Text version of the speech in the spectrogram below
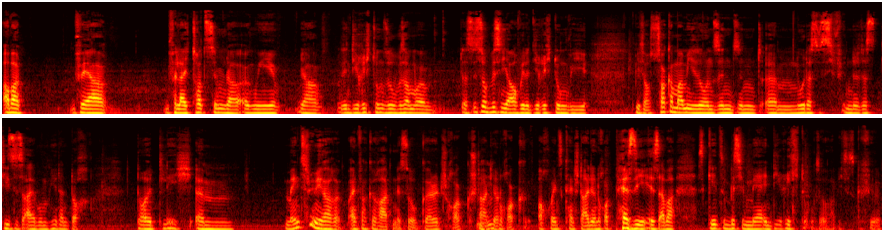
aber wer vielleicht trotzdem da irgendwie, ja, in die Richtung so, sagen wir, das ist so ein bisschen ja auch wieder die Richtung, wie, wie es auch Soccer Mami so sind, sind ähm, nur, dass ich finde, dass dieses Album hier dann doch deutlich ähm, mainstreamiger einfach geraten ist, so Garage Rock, Stadion Rock, auch wenn es kein Stadion Rock per se ist, aber es geht so ein bisschen mehr in die Richtung, so habe ich das Gefühl.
